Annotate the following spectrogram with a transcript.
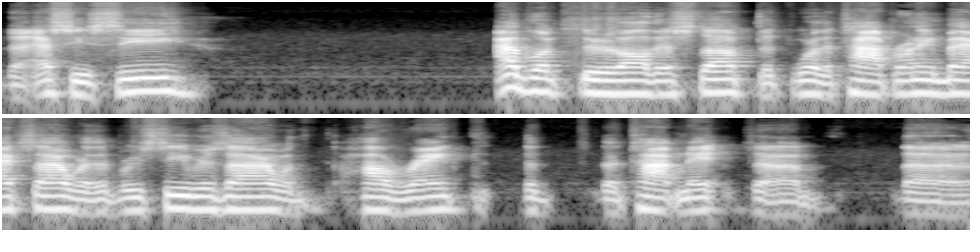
the SEC. I've looked through all this stuff that where the top running backs are, where the receivers are, with how ranked the, the top na- the, the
